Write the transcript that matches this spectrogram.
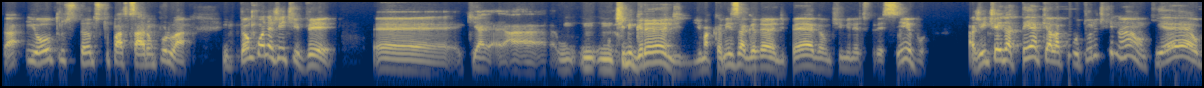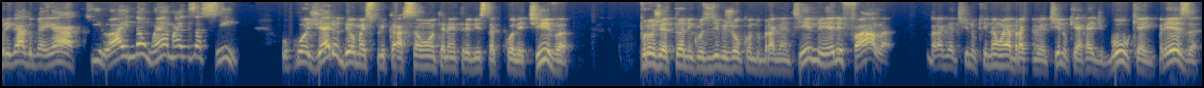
tá? E outros tantos que passaram por lá. Então, quando a gente vê é, que a, a, um, um, time grande, de uma camisa grande, pega um time inexpressivo, a gente ainda tem aquela cultura de que não, que é obrigado a ganhar aqui lá, e não é mais assim. O Rogério deu uma explicação ontem na entrevista coletiva, projetando inclusive o jogo contra o Bragantino, e ele fala: Bragantino que não é Bragantino, que é Red Bull, que é a empresa,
